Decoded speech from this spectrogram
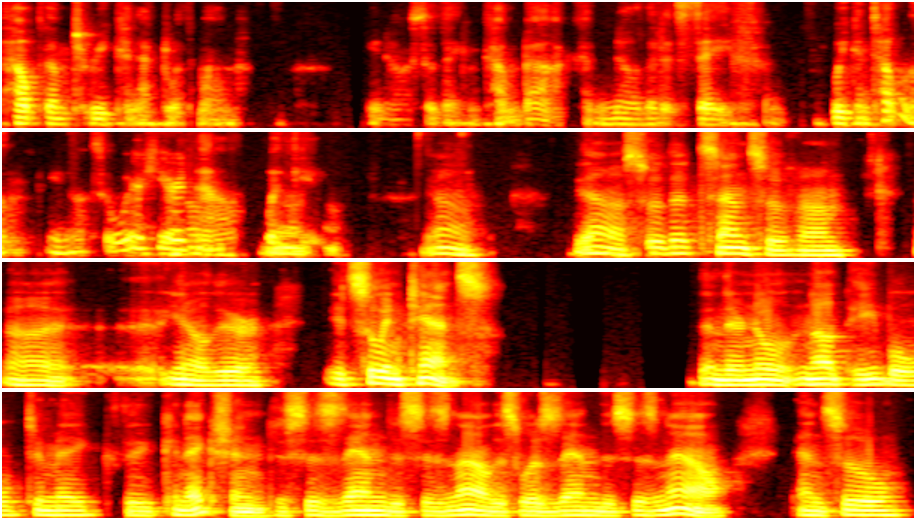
help them to reconnect with mom, you know, so they can come back and know that it's safe, and we can tell them, you know, so we're here yeah, now with yeah, you. Yeah, yeah. So that sense of um, uh, you know, they're it's so intense then they're no not able to make the connection. This is then, this is now, this was then, this is now. And so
